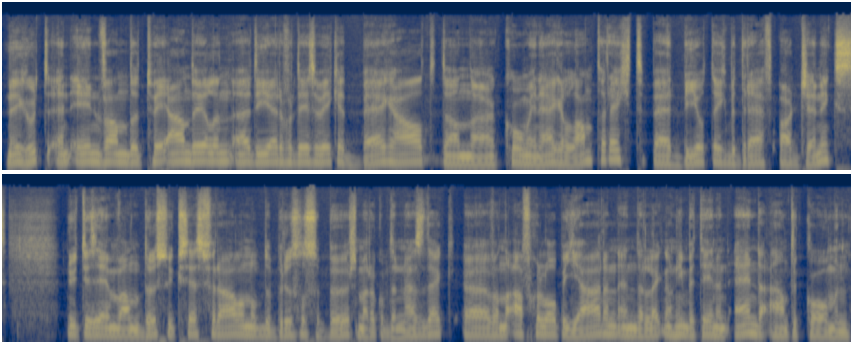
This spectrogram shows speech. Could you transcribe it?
Nee, goed. En een van de twee aandelen die er voor deze week hebt bijgehaald, dan uh, komen we in eigen land terecht bij het biotechbedrijf Argenix. Nu, het is een van de succesverhalen op de Brusselse beurs, maar ook op de Nasdaq uh, van de afgelopen jaren en er lijkt nog niet meteen een einde aan te komen.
